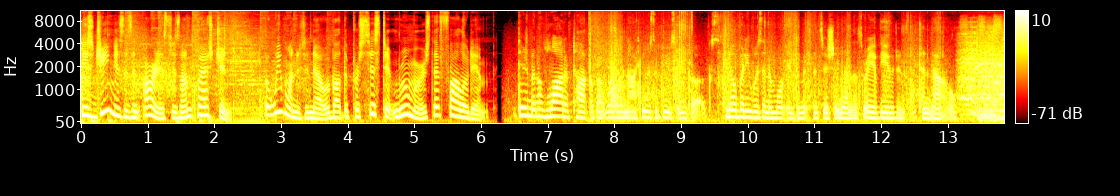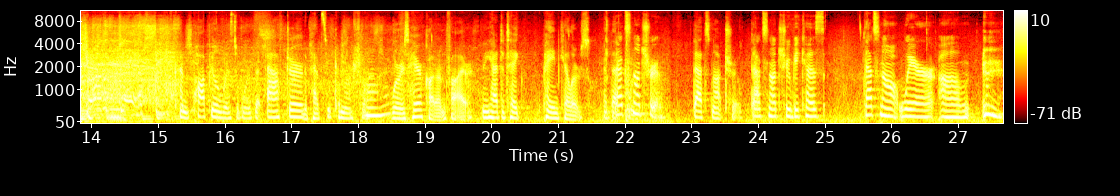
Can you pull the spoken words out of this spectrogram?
His genius as an artist is unquestioned, but we wanted to know about the persistent rumors that followed him. There's been a lot of talk about whether or not he was abusing drugs. Nobody was in a more intimate position than the three of you to, to know. And popular wisdom was that after the Pepsi commercial, where his hair caught on fire, he had to take painkillers. that That's point. not true. That's not true. That's not true because that's not where um,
